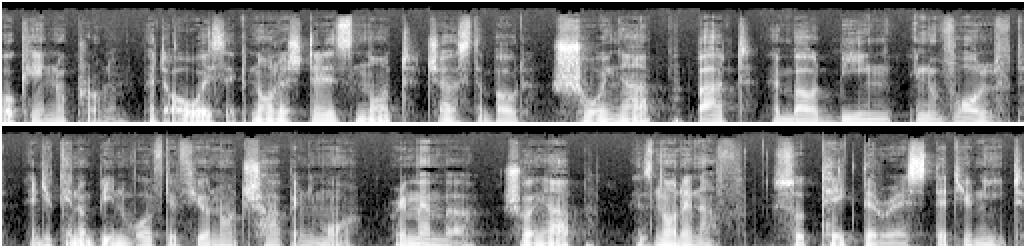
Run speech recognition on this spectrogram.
Okay, no problem. But always acknowledge that it's not just about showing up, but about being involved. And you cannot be involved if you're not sharp anymore. Remember, showing up is not enough. So take the rest that you need.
